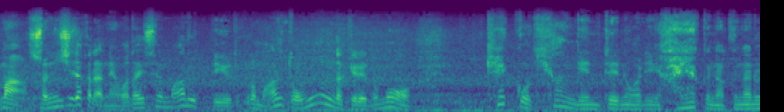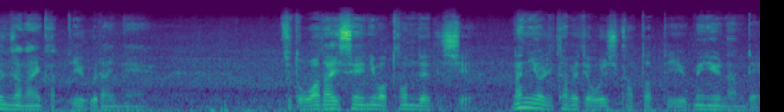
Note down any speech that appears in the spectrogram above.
まあ初日だからね話題性もあるっていうところもあると思うんだけれども結構期間限定の割に早くなくなるんじゃないかっていうぐらいねちょっと話題性にも富んでるし。何より食べて美味しかったっていうメニューなんで、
